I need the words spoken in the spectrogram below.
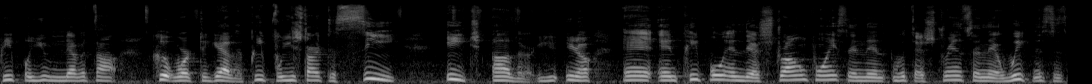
People you never thought could work together. People you start to see each other. You you know, and, and people in their strong points and then with their strengths and their weaknesses.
